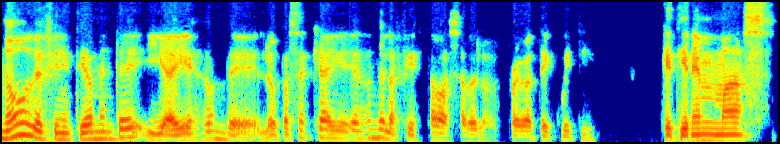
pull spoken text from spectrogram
no, definitivamente, y ahí es donde, lo que pasa es que ahí es donde la fiesta va a ser de los private equity, que tienen más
